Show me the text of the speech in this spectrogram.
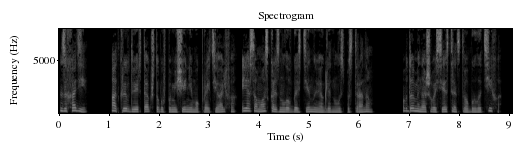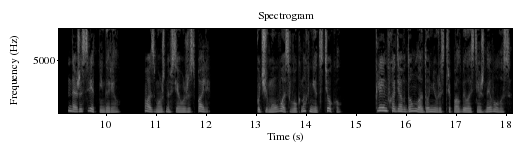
«Заходи». Открыв дверь так, чтобы в помещение мог пройти Альфа, я сама скользнула в гостиную и оглянулась по сторонам. В доме нашего сестринства было тихо. Даже свет не горел. Возможно, все уже спали. «Почему у вас в окнах нет стекол? Клейн, входя в дом, ладонью растрепал белоснежные волосы.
